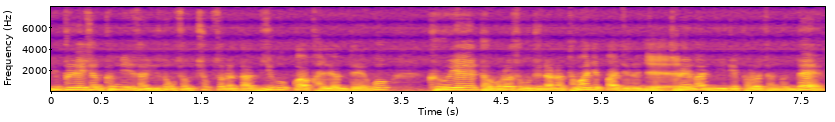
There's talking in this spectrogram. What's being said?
인플레이션 금리 인상 유동성 축소는 다 미국과 관련되고 그에 더불어서 우리나라 더 많이 빠지는 이제 예. 불행한 일이 벌어졌는데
